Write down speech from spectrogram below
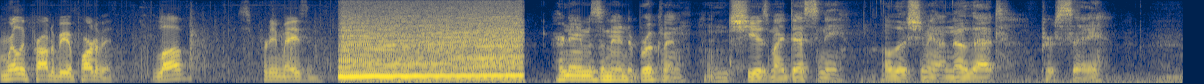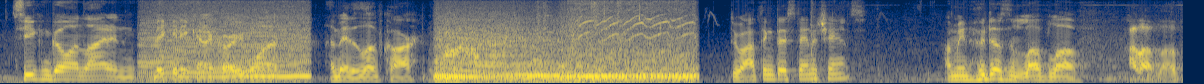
I'm really proud to be a part of it. Love, it's pretty amazing. Her name is Amanda Brookman, and she is my destiny, although she may not know that, per se. So you can go online and make any kind of car you want. I made a love car. Do I think they stand a chance? I mean, who doesn't love love? I love love.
